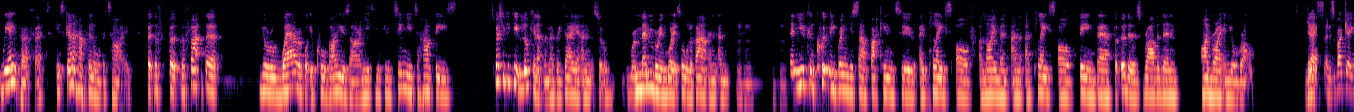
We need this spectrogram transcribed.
we ain't perfect. It's going to happen all the time. But the but the fact that you're aware of what your core values are and you can continue to have these especially if you keep looking at them every day and sort of remembering what it's all about and and mm-hmm. Mm-hmm. then you can quickly bring yourself back into a place of alignment and a place of being there for others rather than i'm right and you're wrong yes yeah. and it's about getting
